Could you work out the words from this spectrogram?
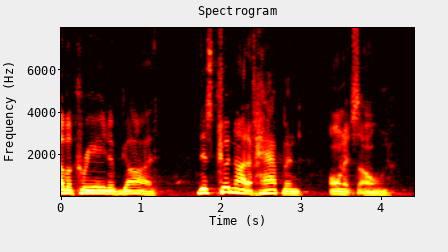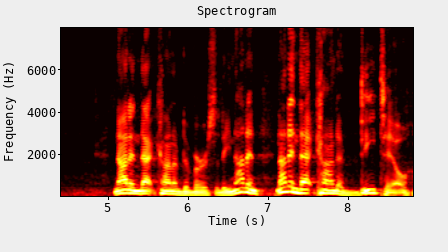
of a creative God. This could not have happened on its own not in that kind of diversity, not in, not in that kind of detail.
